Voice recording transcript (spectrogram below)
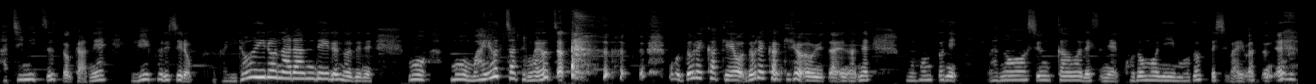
蜂蜜とかね、メープルシロップとかいろいろ並んでいるのでね、もう、もう迷っちゃって迷っちゃって。もうどれかけよう、どれかけようみたいなね。もう本当に、あの瞬間はですね、子供に戻ってしまいますね。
